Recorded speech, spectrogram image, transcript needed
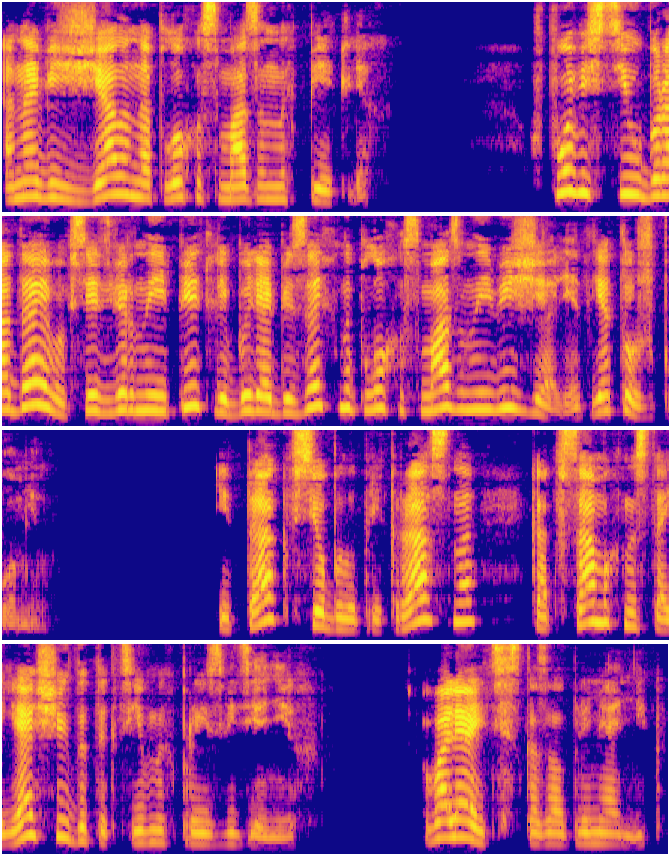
Она визжала на плохо смазанных петлях. В повести у Бородаева все дверные петли были обязательно плохо смазаны и визжали, это я тоже помнил. И так все было прекрасно, как в самых настоящих детективных произведениях. «Валяйте», — сказал племянник.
